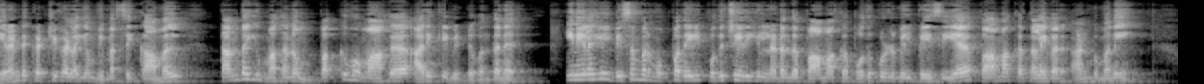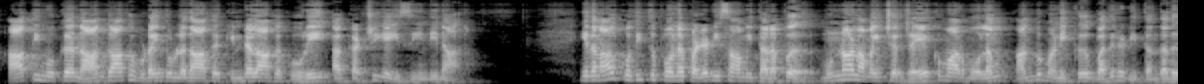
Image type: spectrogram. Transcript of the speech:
இரண்டு கட்சிகளையும் விமர்சிக்காமல் தந்தையும் மகனும் பக்குவமாக அறிக்கை விட்டு வந்தனர். இந்நிலையில் டிசம்பர் முப்பதில் புதுச்சேரியில் நடந்த பாமக பொதுக்குழுவில் பேசிய பாமக தலைவர் அன்புமணி அதிமுக நான்காக உடைந்துள்ளதாக கிண்டலாக கூறி அக்கட்சியை சீண்டினார். இதனால் கொதித்து போன பழனிசாமி தரப்பு முன்னாள் அமைச்சர் ஜெயக்குமார் மூலம் அன்புமணிக்கு பதிலடி தந்தது.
